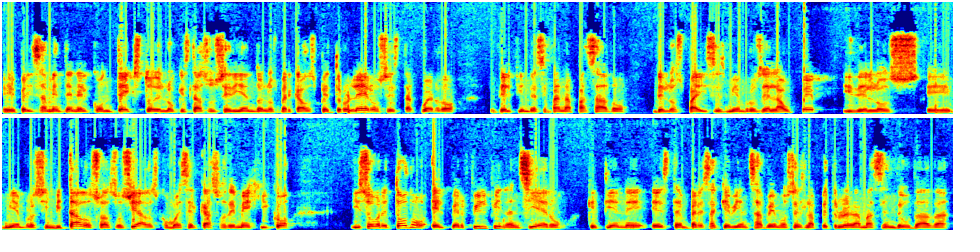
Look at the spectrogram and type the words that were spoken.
eh, precisamente en el contexto de lo que está sucediendo en los mercados petroleros, este acuerdo del fin de semana pasado de los países miembros de la UPEP y de los eh, miembros invitados o asociados, como es el caso de México, y sobre todo el perfil financiero que tiene esta empresa, que bien sabemos es la petrolera más endeudada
